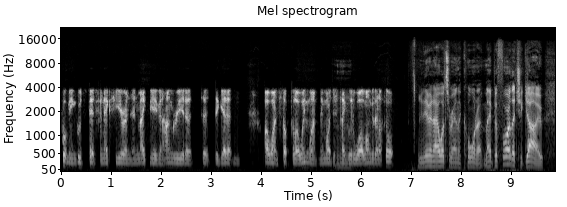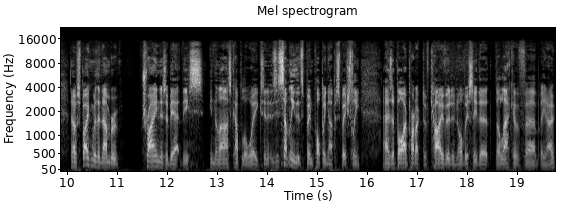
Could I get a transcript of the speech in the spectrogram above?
put me in good stead for next year and, and make me even hungrier to, to, to get it. And I won't stop till I win one. It might just take a mm. little while longer than I thought. You never know what's around the corner. Mate, before I let you go, and I've spoken with a number of trainers about this in the last couple of weeks, and it's something that's been popping up, especially as a byproduct of COVID, and obviously the the lack of uh, you know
